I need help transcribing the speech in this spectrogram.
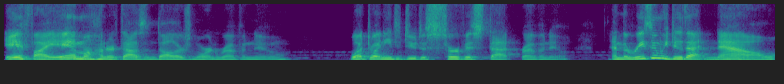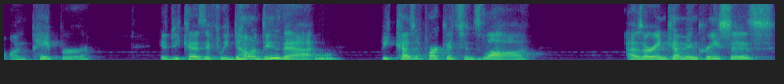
if I am $100,000 more in revenue, what do I need to do to service that revenue? And the reason we do that now on paper is because if we don't do that, because of Parkinson's law, as our income increases,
